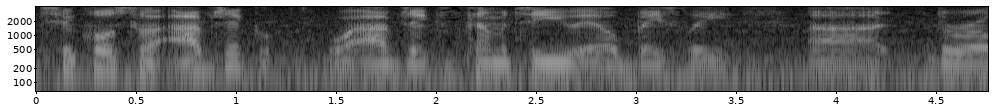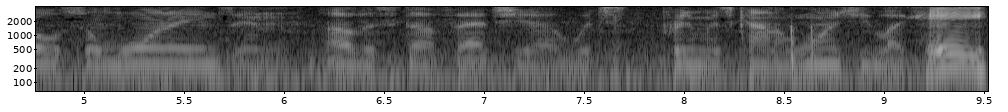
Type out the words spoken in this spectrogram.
too close to an object or object is coming to you, it'll basically uh, throw some warnings and other stuff at you, which pretty much kind of warns you like, hey,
